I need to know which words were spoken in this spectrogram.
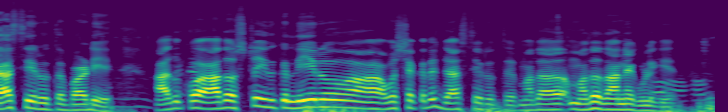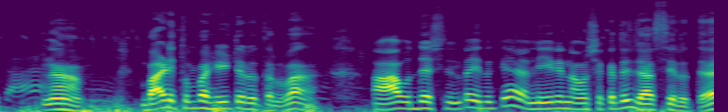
ಜಾಸ್ತಿ ಇರುತ್ತೆ ಬಾಡಿ. ಅದಕ್ಕೂ ಆದಷ್ಟು ಇದಕ್ಕೆ ನೀರು ಅವಶ್ಯಕತೆ ಜಾಸ್ತಿ ಇರುತ್ತೆ ಮದ ಮದದ ಆನೆಗಳಿಗೆ ಹೌದಾ? ಹಾಂ ಬಾಡಿ ತುಂಬ ಹೀಟ್ ಇರುತ್ತಲ್ವಾ? ಆ ಉದ್ದೇಶದಿಂದ ಇದಕ್ಕೆ ನೀರಿನ ಅವಶ್ಯಕತೆ ಜಾಸ್ತಿ ಇರುತ್ತೆ.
